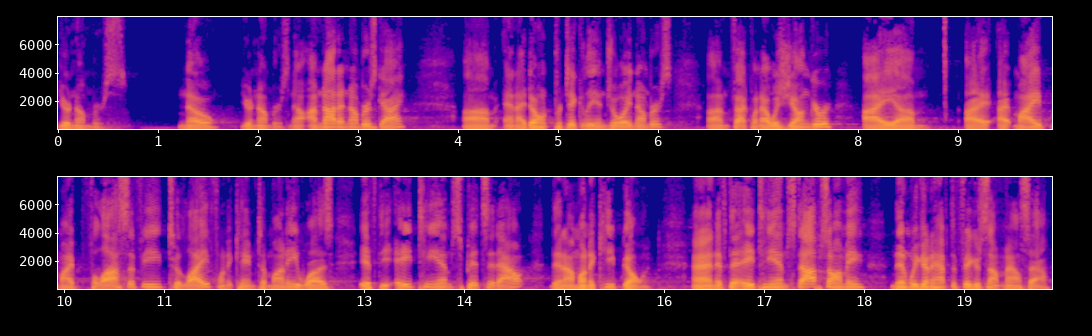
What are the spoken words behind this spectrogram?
your numbers. Know your numbers. Now, I'm not a numbers guy, um, and I don't particularly enjoy numbers. Uh, in fact, when I was younger, I. Um, I, I, my, my philosophy to life when it came to money was if the ATM spits it out, then I'm going to keep going. And if the ATM stops on me, then we're going to have to figure something else out.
